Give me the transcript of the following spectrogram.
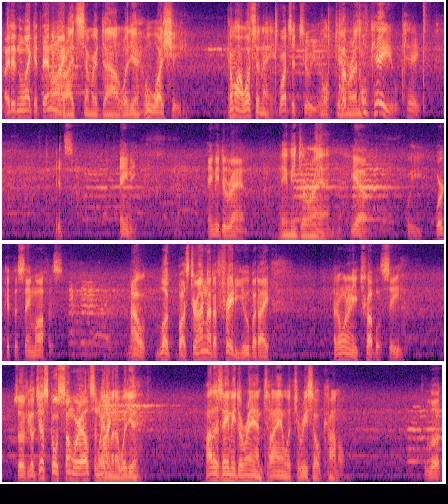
I didn't like it then, and All I. right, simmer down, will you? Who was she? Come on, what's her name? What's it to you? Look, Dameron. Okay, okay. It's Amy. Amy Duran. Amy Duran. Yeah. We work at the same office. Now, look, Buster, I'm not afraid of you, but I. I don't want any trouble, see? So if you'll just go somewhere else and Wait a minute, will you? How does Amy Duran tie in with Teresa O'Connell? Look,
